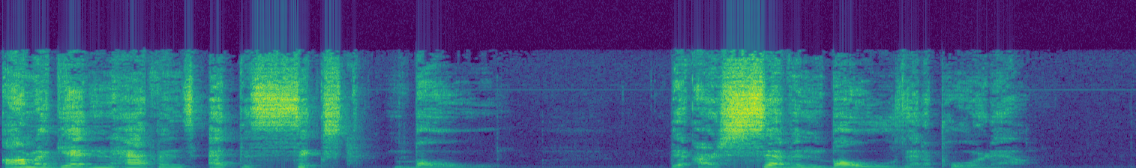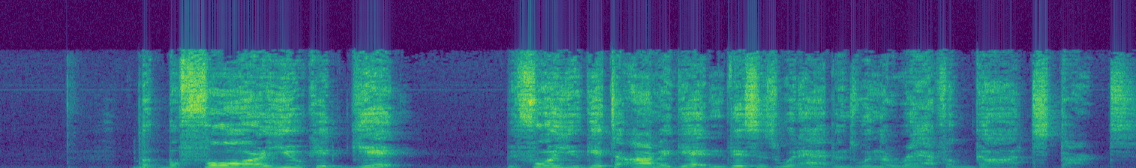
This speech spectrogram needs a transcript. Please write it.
Armageddon happens at the sixth bowl. There are seven bowls that are poured out. But before you could get, before you get to Armageddon, this is what happens when the wrath of God starts.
